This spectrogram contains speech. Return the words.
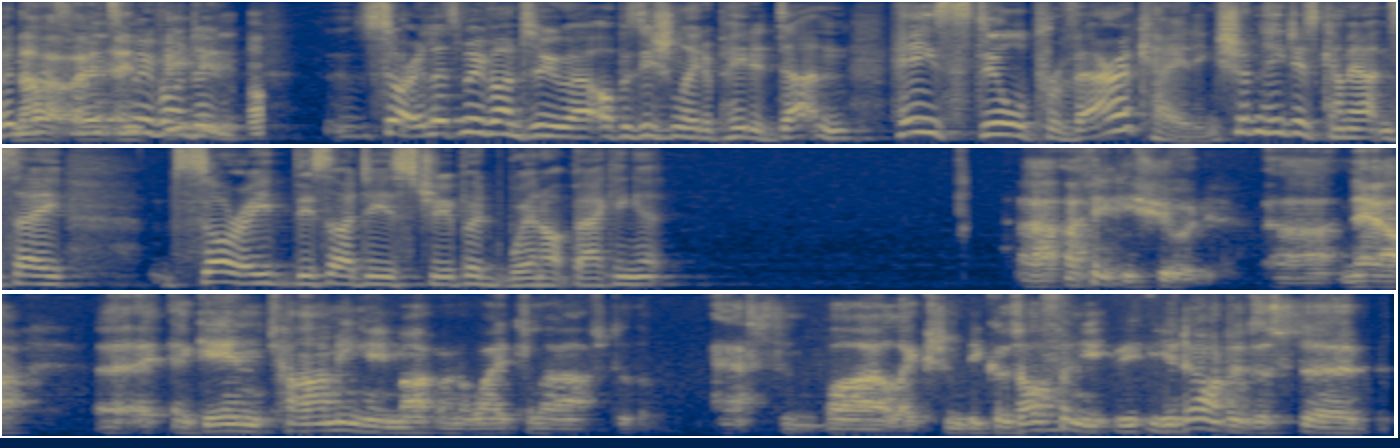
But no, let's, let's and, move and on to. Sorry, let's move on to uh, opposition leader Peter Dutton. He's still prevaricating. Shouldn't he just come out and say, sorry, this idea is stupid, we're not backing it? Uh, I think he should. Uh, now, uh, again, timing, he might want to wait till after the Aston by election because often you, you, don't want to disturb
